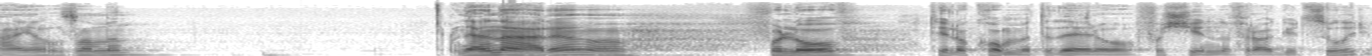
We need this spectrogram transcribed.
Hei, alle sammen. Det er en ære å få lov til å komme til dere og forkynne fra Guds ord.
